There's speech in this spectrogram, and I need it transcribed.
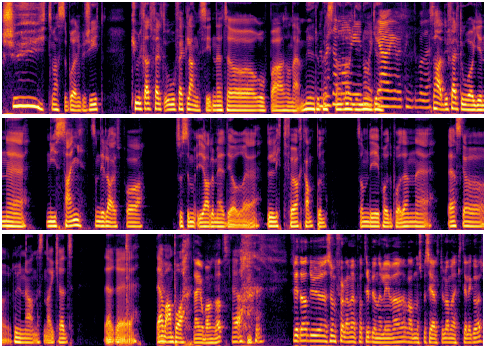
skyt! Masse brøling på skyt. Kult at Felt O fikk langsidene til å rope sånn der Vi er det beste laget i Norge. Ja, jeg tenkte på det. Så hadde jo Felt O òg en uh, ny sang som de la ut på sosiale medier eh, litt før kampen, som de prøvde på. Den eh, Der skal Rune Arnesen ha kred. Der, eh, der var han på. Der jobba han godt. Ja. Frida, du som følger med på tribunelivet, var det noe spesielt du la merke til i går?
